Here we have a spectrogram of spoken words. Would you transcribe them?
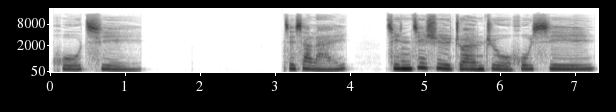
呼气。接下来，请继续专注呼吸。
